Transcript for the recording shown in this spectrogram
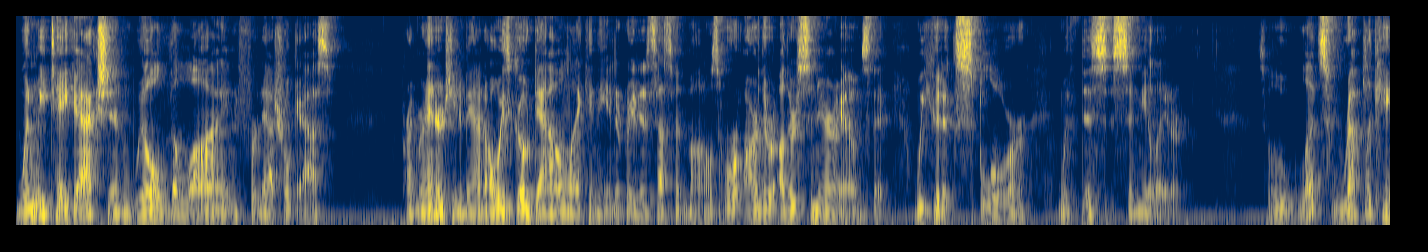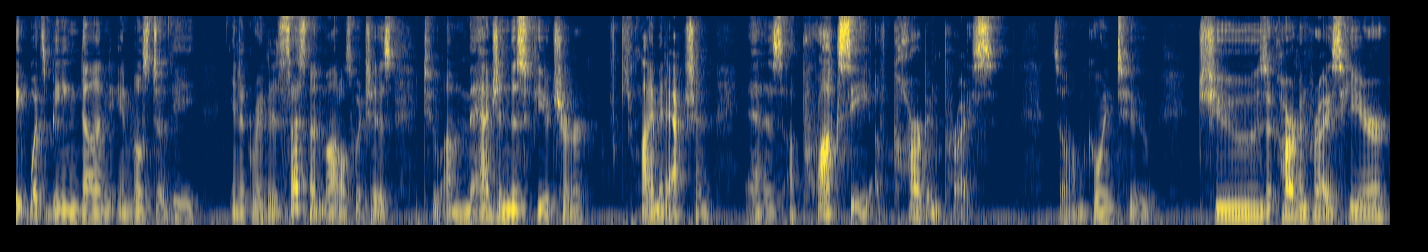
when we take action, will the line for natural gas primary energy demand always go down like in the integrated assessment models, or are there other scenarios that we could explore with this simulator? So let's replicate what's being done in most of the integrated assessment models, which is to imagine this future of climate action as a proxy of carbon price. So I'm going to choose a carbon price here,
